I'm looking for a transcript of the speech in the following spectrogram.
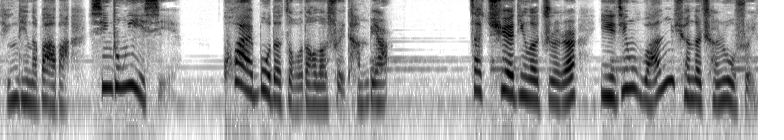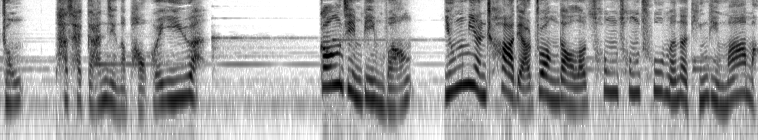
婷婷的爸爸心中一喜，快步的走到了水潭边在确定了纸人已经完全的沉入水中，他才赶紧的跑回医院。刚进病房，迎面差点撞到了匆匆出门的婷婷妈妈。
